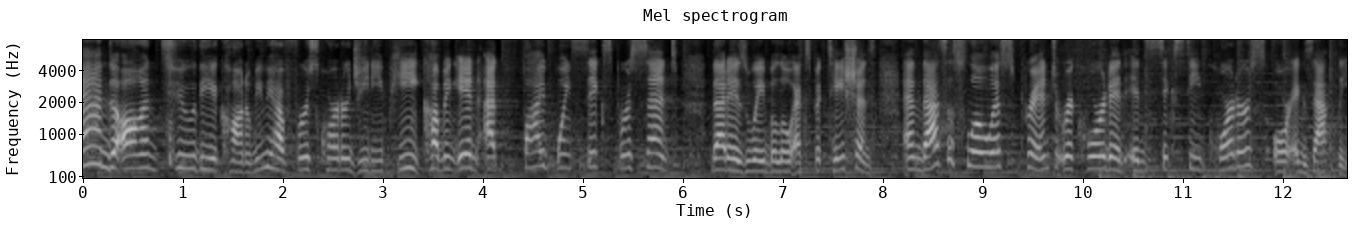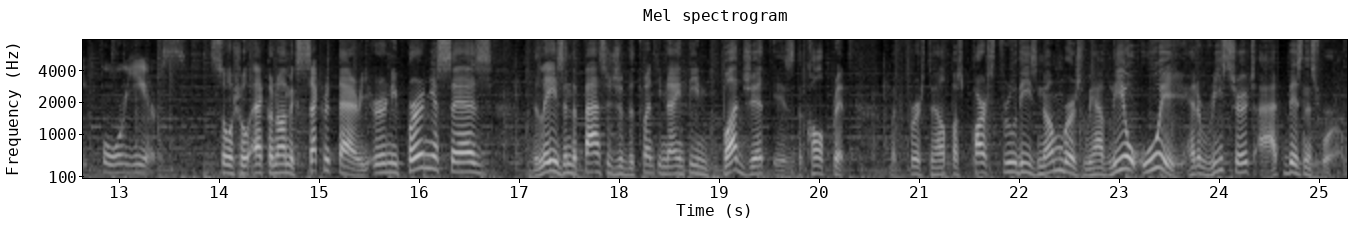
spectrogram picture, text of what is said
And on to the economy, we have first quarter GDP coming in at 5.6%. That is way below expectations. And that's the slowest print recorded in 16 quarters or exactly four years. Social Economic Secretary Ernie Pernia says delays in the passage of the 2019 budget is the culprit. But first, to help us parse through these numbers, we have Leo Uy, Head of Research at BusinessWorld.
